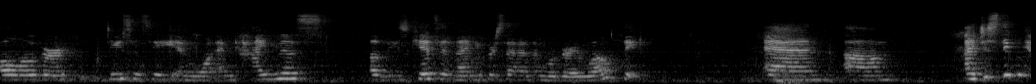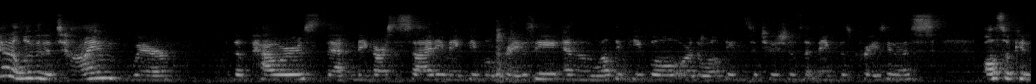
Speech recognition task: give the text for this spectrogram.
all over decency and, and kindness of these kids, and 90% of them were very wealthy. And um, I just think we kind of live in a time where the powers that make our society make people crazy, and the wealthy people or the wealthy institutions that make this craziness also can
